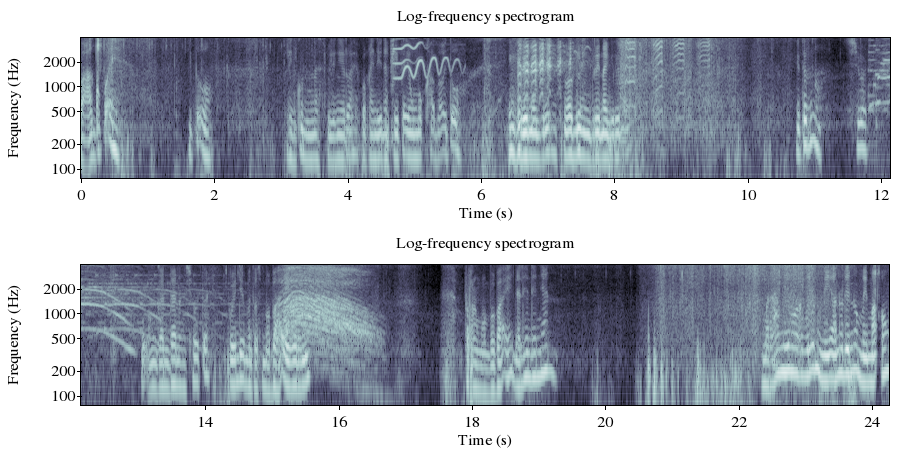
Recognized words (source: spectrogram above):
Bago pa eh ito oh. Lingkod na sa pilingero eh. Baka hindi nakita yung mukha ba ito oh. green na green. Huwag na yung green na green. Ito rin oh. Short. Oh, ang ganda ng short eh. Pwede man sa babae ko rin. Parang mga babae. Dalhin din yan. Marami mga kabulon. May ano din oh. May maong.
